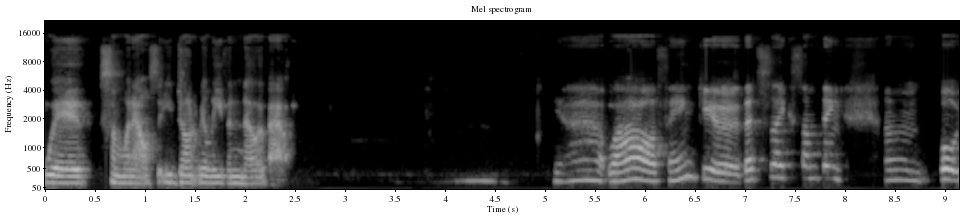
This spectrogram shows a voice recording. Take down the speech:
with someone else that you don't really even know about? Yeah, wow, thank you. That's like something um well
